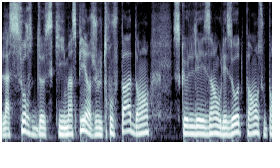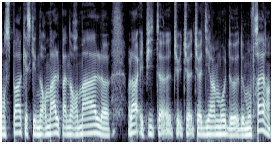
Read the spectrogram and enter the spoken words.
la source de ce qui m'inspire. Je le trouve pas dans ce que les uns ou les autres pensent ou pensent pas, qu'est-ce qui est normal, pas normal. Euh, voilà. Et puis, tu, as dit un mot de, mon frère.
